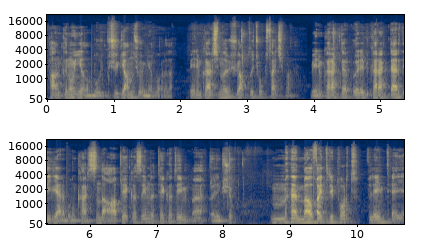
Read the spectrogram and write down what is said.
Tankını oynayalım. Bu, bu çocuk yanlış oynuyor bu arada. Benim karşımda şu yaptığı çok saçma. Benim karakter öyle bir karakter değil yani. Bunun karşısında AP kasayım da tek atayım. Eh, öyle bir şey yok. Malphite report. Flame TY.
